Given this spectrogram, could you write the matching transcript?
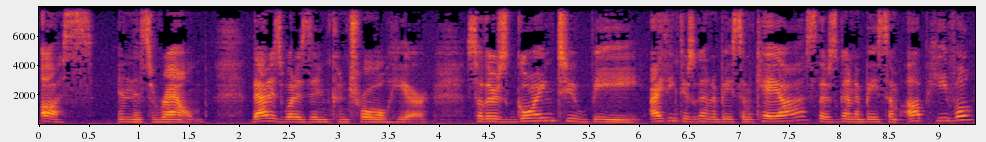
us in this realm. That is what is in control here so there's going to be, I think there's going to be some chaos. There's going to be some upheaval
